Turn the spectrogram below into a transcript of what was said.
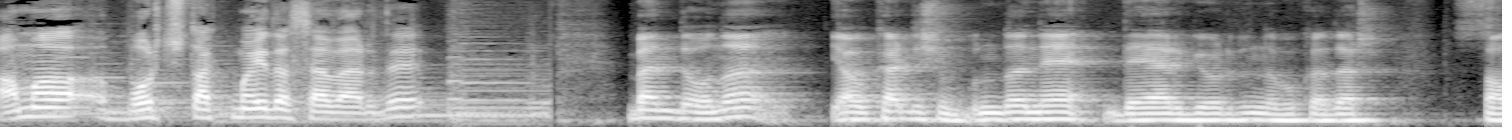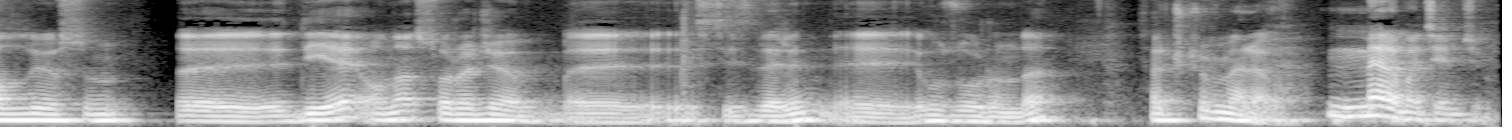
Ama borç takmayı da severdi. Ben de ona ya kardeşim bunda ne değer gördün de bu kadar sallıyorsun e, diye ona soracağım e, sizlerin e, huzurunda. Selçuk'cum merhaba. Merhaba Cem'ciğim.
